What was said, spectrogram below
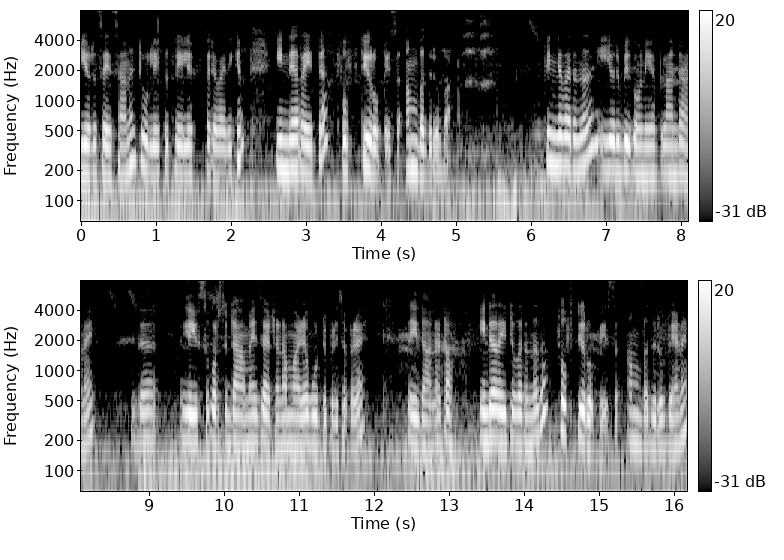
ഈ ഒരു സൈസാണ് ടു ലീഫ് ത്രീ ലീഫ് പരുവായിരിക്കും. ഇതിന്റെ റേറ്റ് ഫിഫ്റ്റി റുപ്പീസ് അമ്പത് രൂപ. പിന്നെ വരുന്നത് ഈ ഒരു ബിഗോണിയ പ്ലാന്റ് ആണേ. ഇത് ലീവ്സ് കുറച്ച് ഡാമേജ് ആയിട്ടുണ്ട്. മഴ കൂട്ടി പിടിച്ചപ്പോഴേ ഇതാണ് കേട്ടോ ഇതിന്റെ റേറ്റ് വരുന്നത് ഫിഫ്റ്റി റുപ്പീസ് അമ്പത് രൂപയാണേ.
